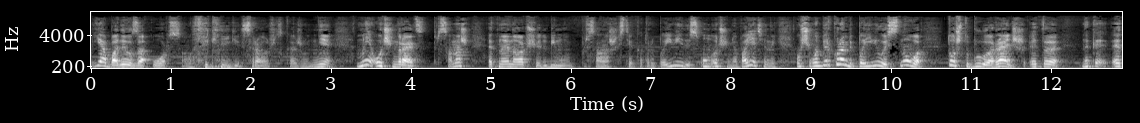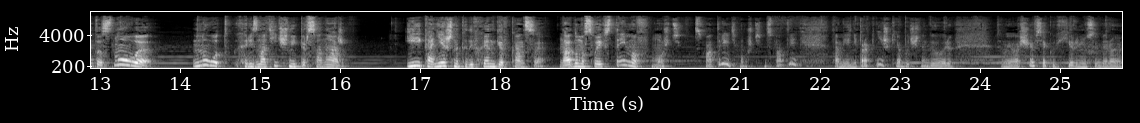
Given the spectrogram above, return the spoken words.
я болел за Орса в этой книге, сразу же скажу. Мне, мне очень нравится этот персонаж. Это, наверное, вообще любимый персонаж из тех, которые появились. Он очень обаятельный. В общем, в Аберкромби появилось снова то, что было раньше. Это, это снова, ну вот, харизматичные персонажи. И, конечно, Кадифхенгер в конце. На одном из своих стримов можете смотреть, можете не смотреть. Там я не про книжки обычно говорю. Там я вообще всякую херню собираю.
